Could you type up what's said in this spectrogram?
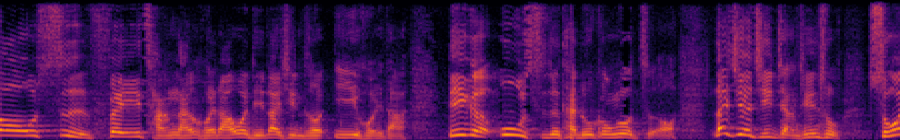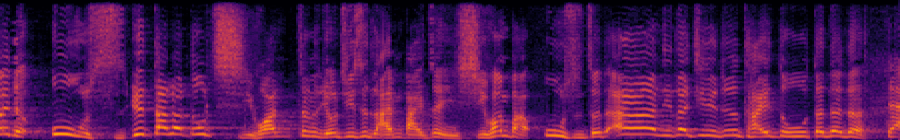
都是非常难回答问题。赖清德一一回答。第一个务实的台独工作者哦，赖清德其实讲清楚，所谓的务实，因为大家都喜欢这个，尤其是蓝白阵营喜欢把务实遮的啊，你赖清德就是台独等等的。对。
